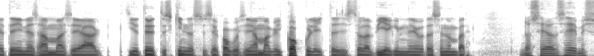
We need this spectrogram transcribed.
ja teine sammas ja, ja töötuskindlustus ja kogu see jama kõik kokku liita, siis tuleb viiekümne juurde see number. no see on see, mis,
